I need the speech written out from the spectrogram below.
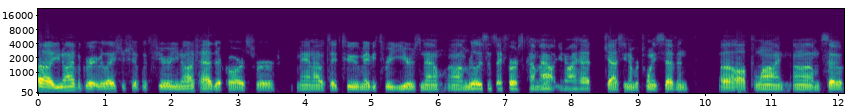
Uh, you know, I have a great relationship with Fury. You know, I've had their cars for man, I would say two, maybe three years now. Um, really since they first come out. You know, I had chassis number 27 uh, off the line. Um, so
